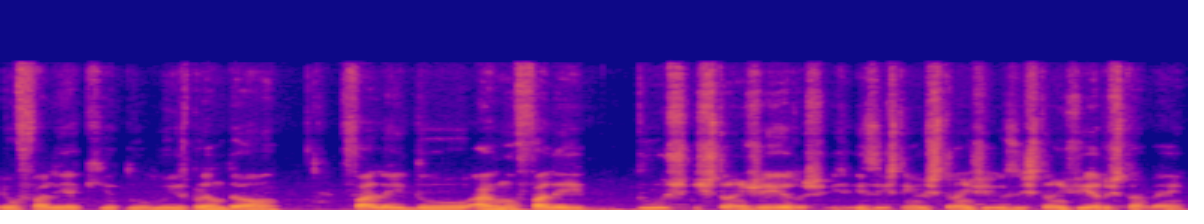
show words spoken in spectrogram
eu falei aqui do Luiz Brandão, falei do. Ah, não falei dos estrangeiros. Existem os estrangeiros, os estrangeiros também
